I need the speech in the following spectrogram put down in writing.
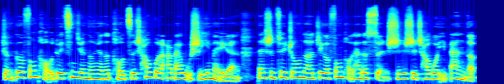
整个风投对清洁能源的投资超过了二百五十亿美元，但是最终呢，这个风投它的损失是超过一半的。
